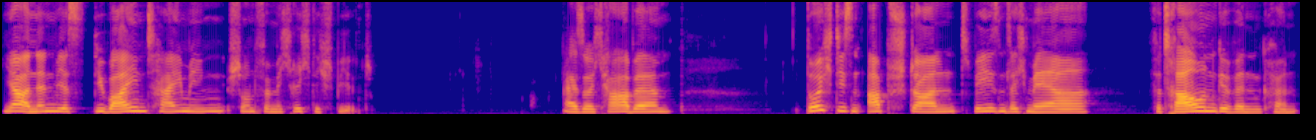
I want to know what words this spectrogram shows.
ja, nennen wir es Divine Timing schon für mich richtig spielt. Also ich habe durch diesen Abstand wesentlich mehr Vertrauen gewinnen können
